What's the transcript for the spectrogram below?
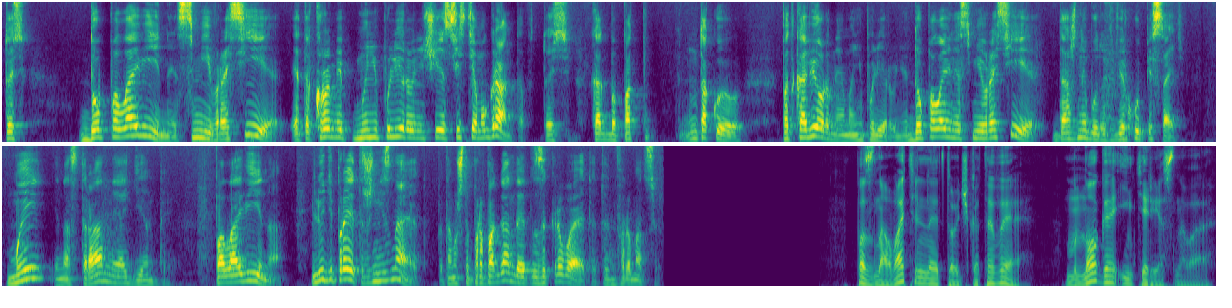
То есть до половины СМИ в России, это кроме манипулирования через систему грантов, то есть как бы под, ну, такое подковерное манипулирование, до половины СМИ в России должны будут вверху писать «Мы иностранные агенты». Половина. Люди про это же не знают, потому что пропаганда это закрывает, эту информацию. Познавательная точка ТВ. Много интересного.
